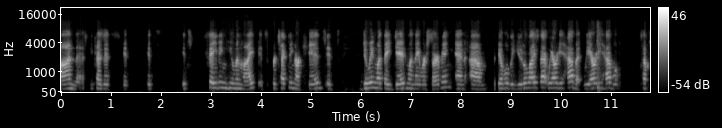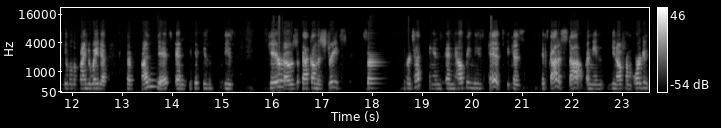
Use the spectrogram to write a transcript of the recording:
on this because it's it's it's it's saving human life, it's protecting our kids, it's doing what they did when they were serving, and um, to be able to utilize that, we already have it. We already have. We'll have to be able to find a way to to fund it and get these these heroes back on the streets, so protecting and, and helping these kids because it's got to stop. I mean, you know, from organ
